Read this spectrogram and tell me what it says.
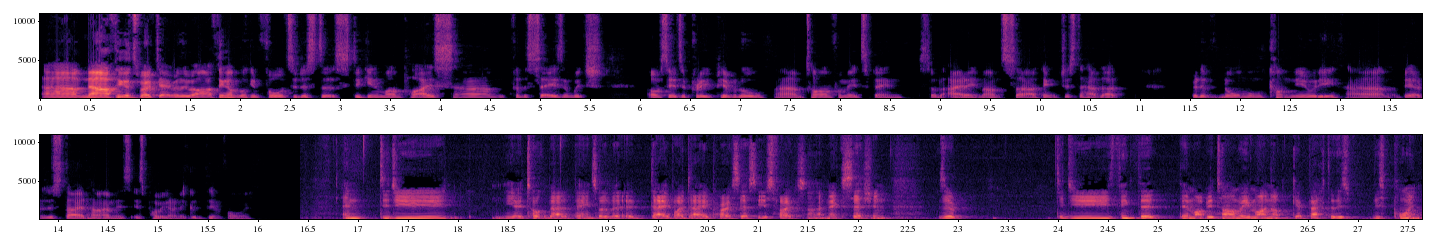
um, no, I think it's worked out really well. I think I'm looking forward to just to sticking in one place um, for the season, which obviously it's a pretty pivotal um, time for me. It's been sort of 18 months. So I think just to have that bit of normal continuity, um, be able to just stay at home is, is probably going to be a good thing for me. And did you, you know, talk about it being sort of a day by day process? You just focus on that next session. Is there did you think that there might be a time where you might not get back to this this point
